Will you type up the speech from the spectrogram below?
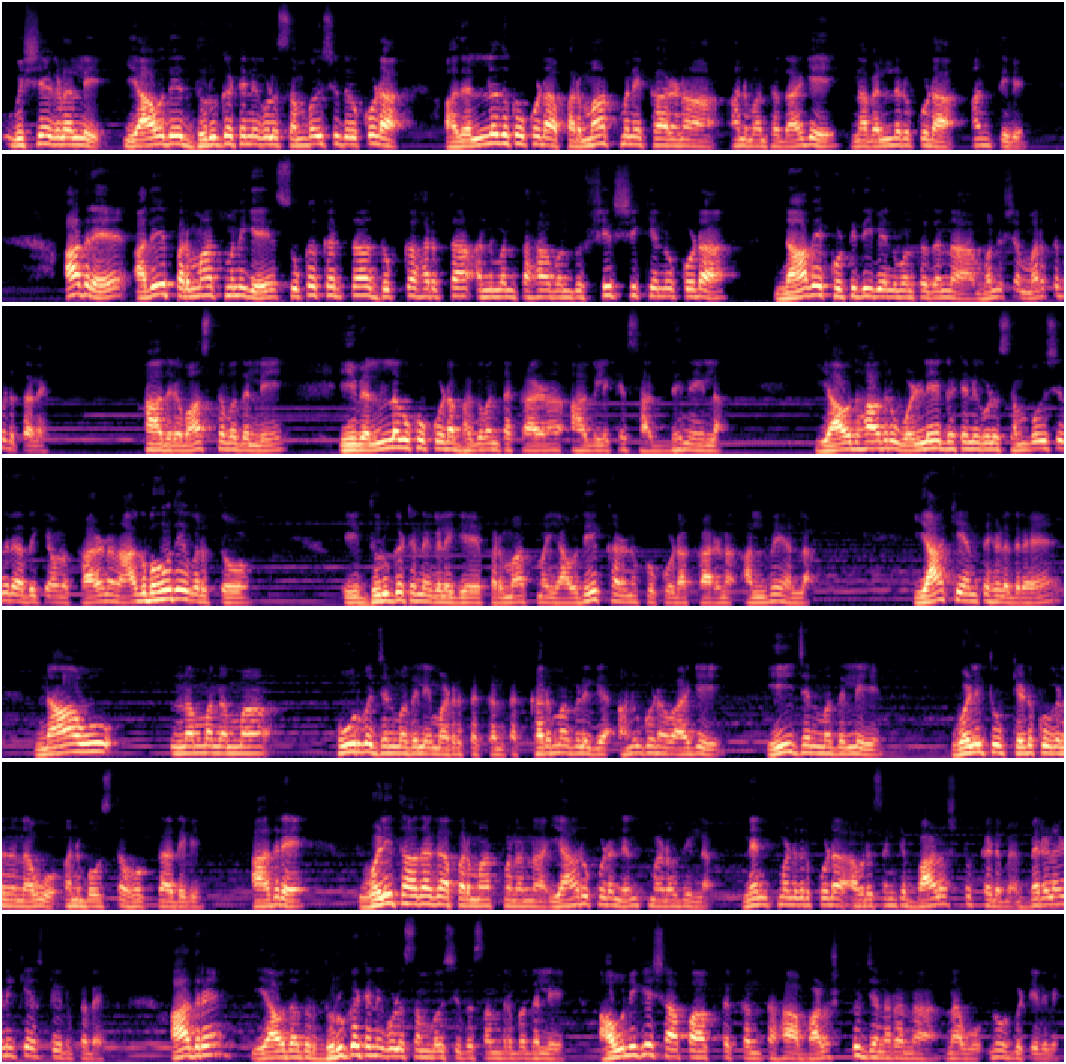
ವಿಷಯಗಳಲ್ಲಿ ಯಾವುದೇ ದುರ್ಘಟನೆಗಳು ಸಂಭವಿಸಿದ್ರು ಕೂಡ ಅದೆಲ್ಲದಕ್ಕೂ ಕೂಡ ಪರಮಾತ್ಮನೇ ಕಾರಣ ಅನ್ನುವಂಥದ್ದಾಗಿ ನಾವೆಲ್ಲರೂ ಕೂಡ ಅಂತೀವಿ. ಆದರೆ ಅದೇ ಪರಮಾತ್ಮನಿಗೆ ಸುಖಕರ್ತ, ದುಃಖಹರ್ತ ಅನ್ನುವಂತಹ ಒಂದು ಶೀರ್ಷಿಕೆಯನ್ನು ಕೂಡ ನಾವೇ ಕೊಟ್ಟಿದ್ದೀವಿ ಎನ್ನುವಂಥದ್ದನ್ನು ಮನುಷ್ಯ ಮರೆತು ಬಿಡ್ತಾನೆ ಆದರೆ ವಾಸ್ತವದಲ್ಲಿ ಇವೆಲ್ಲವಕ್ಕೂ ಕೂಡ ಭಗವಂತ ಕಾರಣ ಆಗಲಿಕ್ಕೆ ಸಾಧ್ಯನೇ ಇಲ್ಲ. ಯಾವುದಾದ್ರೂ ಒಳ್ಳೆಯ ಘಟನೆಗಳು ಸಂಭವಿಸಿದರೆ ಅದಕ್ಕೆ ಅವನು ಕಾರಣನಾಗಬಹುದೇ ಹೊರತು ಈ ದುರ್ಘಟನೆಗಳಿಗೆ ಪರಮಾತ್ಮ ಯಾವುದೇ ಕಾರಣಕ್ಕೂ ಕೂಡ ಕಾರಣ ಅಲ್ವೇ ಅಲ್ಲ. ಯಾಕೆ ಅಂತ ಹೇಳಿದ್ರೆ ನಾವು ನಮ್ಮ ನಮ್ಮ ಪೂರ್ವ ಜನ್ಮದಲ್ಲಿ ಮಾಡಿರ್ತಕ್ಕಂಥ ಕರ್ಮಗಳಿಗೆ ಅನುಗುಣವಾಗಿ ಈ ಜನ್ಮದಲ್ಲಿ ಒಳಿತು ಕೆಡುಕುಗಳನ್ನು ನಾವು ಅನುಭವಿಸ್ತಾ ಹೋಗ್ತಾ ಇದ್ದೀವಿ. ಆದರೆ ಒಳಿತಾದಾಗ ಪರಮಾತ್ಮನನ್ನ ಯಾರು ಕೂಡ ನೆನ್ಪು ಮಾಡೋದಿಲ್ಲ. ನೆನ್ಪು ಮಾಡಿದ್ರು ಕೂಡ ಅವರ ಸಂಖ್ಯೆ ಬಹಳಷ್ಟು ಕಡಿಮೆ, ಬೆರಳೆಣಿಕೆ ಅಷ್ಟು ಇರ್ತದೆ ಆದರೆ ಯಾವುದಾದ್ರೂ ದುರ್ಘಟನೆಗಳು ಸಂಭವಿಸಿದ ಸಂದರ್ಭದಲ್ಲಿ ಅವನಿಗೆ ಶಾಪ ಆಗ್ತಕ್ಕಂತಹ ಬಹಳಷ್ಟು ಜನರನ್ನ ನಾವು ನೋಡ್ಬಿಟ್ಟಿದ್ದೀವಿ.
